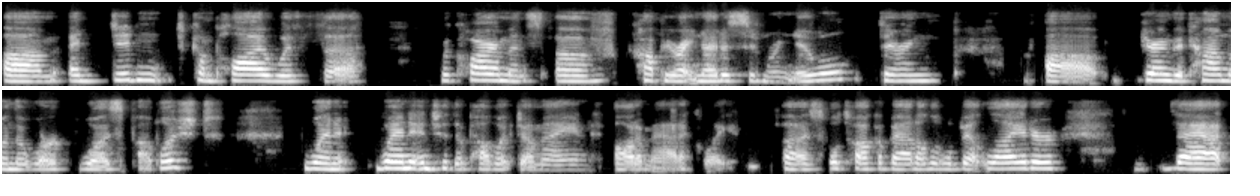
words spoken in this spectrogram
um, and didn't comply with the requirements of copyright notice and renewal during uh, during the time when the work was published, when it went into the public domain automatically. As we'll talk about a little bit later, that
